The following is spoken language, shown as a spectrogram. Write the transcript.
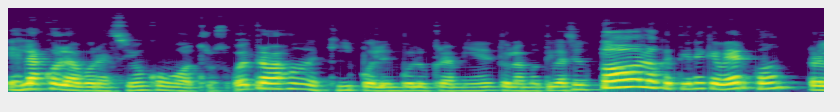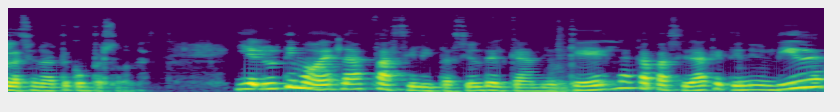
es la colaboración con otros, o el trabajo en equipo, el involucramiento, la motivación, todo lo que tiene que ver con relacionarte con personas. Y el último es la facilitación del cambio, que es la capacidad que tiene un líder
